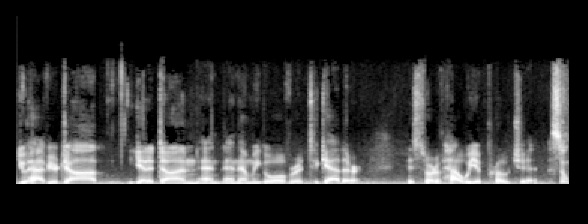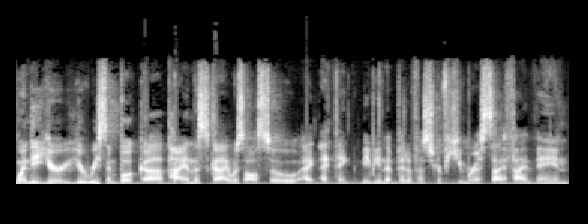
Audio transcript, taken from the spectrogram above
you have your job, you get it done, and, and then we go over it together. Is sort of how we approach it. So, Wendy, your your recent book, uh, "Pie in the Sky," was also, I, I, think, maybe in a bit of a sort of humorous sci-fi vein.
